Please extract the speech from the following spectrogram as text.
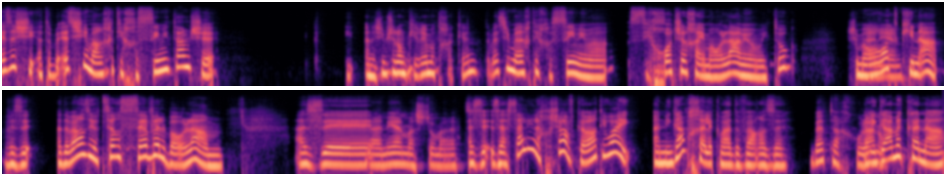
איזושהי, אתה באיזושהי מערכת יחסים איתם, ש... אנשים שלא מכירים אותך, כן? אתה באיזושהי מערכת יחסים עם השיחות שלך, עם העולם, עם המיתוג, שמעוררות קנאה, וזה, הדבר הזה יוצר סבל בעולם. אז... אה, מעניין מה שאת אומרת. אז זה, זה עשה לי לחשוב, כי אמרתי, וואי, אני גם חלק מהדבר הזה. בטח, כולנו. אני גם מקנאה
